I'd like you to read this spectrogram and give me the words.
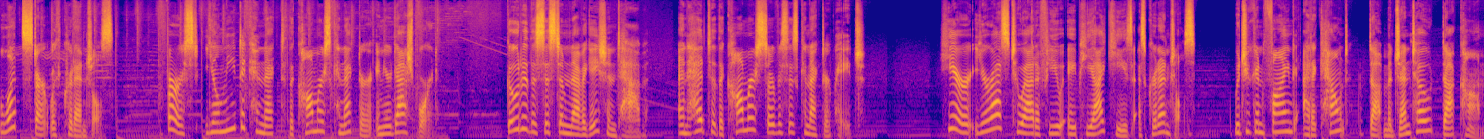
Let's start with credentials. First, you'll need to connect the Commerce connector in your dashboard. Go to the System Navigation tab and head to the Commerce Services Connector page. Here, you're asked to add a few API keys as credentials, which you can find at account.magento.com.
